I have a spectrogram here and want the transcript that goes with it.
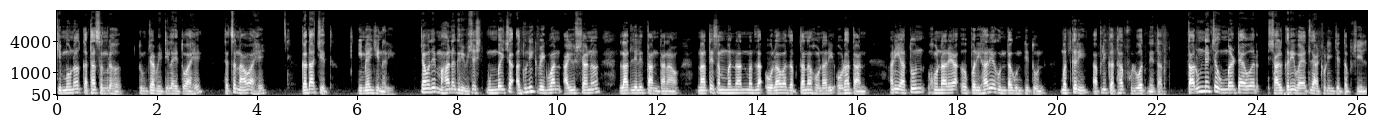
किंबहुना कथासंग्रह तुमच्या भेटीला येतो आहे. त्याचं नाव आहे कदाचित इमॅजिनरी. यामध्ये महानगरी विशेष मुंबईच्या आधुनिक वेगवान आयुष्यानं लादलेले ताणतणाव नातेसंबंधांमधला ओलावा जपताना होणारी ओढाताण आणि यातून होणाऱ्या अपरिहार्य गुंतागुंतीतून मतकरी आपली कथा फुलवत नेतात. तारुण्याच्या उंबरट्यावर शाळकरी वयातल्या आठवणींचे तपशील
